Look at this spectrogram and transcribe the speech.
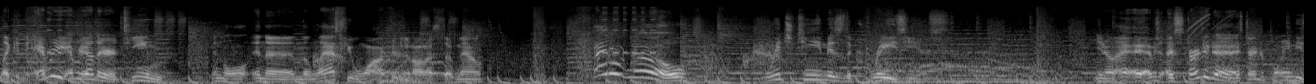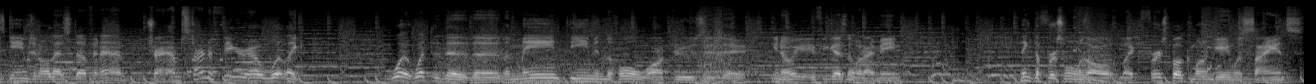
like in every every other team in the in the in the last few walkthroughs and all that stuff. Now, I don't know which team is the craziest. You know, I, I, I started uh, I started playing these games and all that stuff, and I'm trying I'm starting to figure out what like what what the the, the, main theme in the whole walkthroughs is. Uh, you know, if you guys know what I mean. I think the first one was all like first Pokemon game was science.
